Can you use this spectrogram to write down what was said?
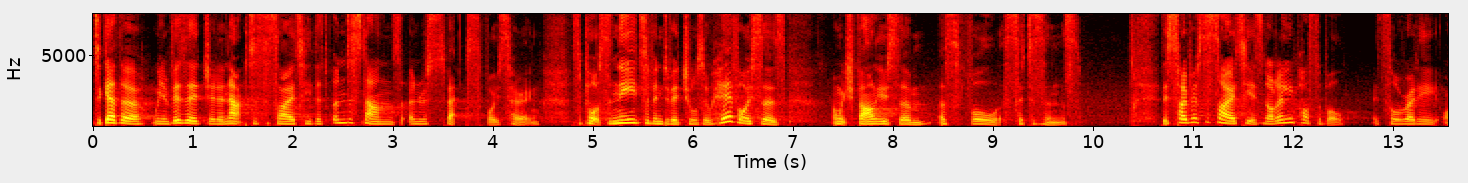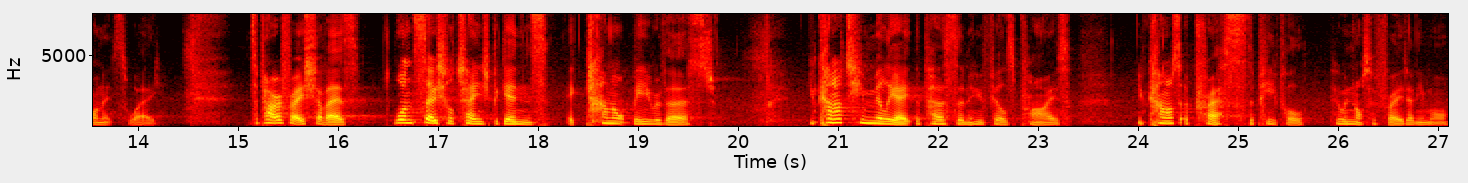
Together, we envisage and enact a society that understands and respects voice hearing, supports the needs of individuals who hear voices, and which values them as full citizens. This type of society is not only possible, it's already on its way. To paraphrase Chavez, once social change begins, it cannot be reversed. You cannot humiliate the person who feels pride. You cannot oppress the people who are not afraid anymore.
